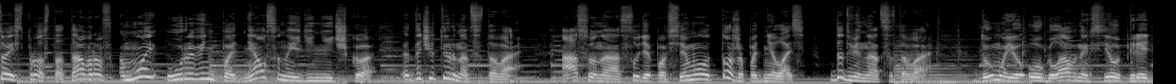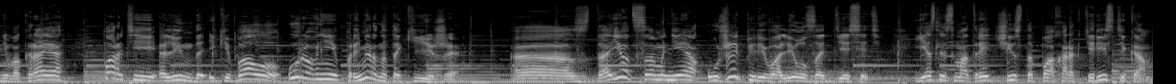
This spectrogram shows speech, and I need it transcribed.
то есть просто тавров, мой уровень поднялся на единичку, до 14 -го. Асуна, судя по всему, тоже поднялась, до 12 -го. Думаю, у главных сил переднего края, партии Линда и Кибао, уровни примерно такие же. Э, сдается мне, уже перевалил за 10. Если смотреть чисто по характеристикам,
